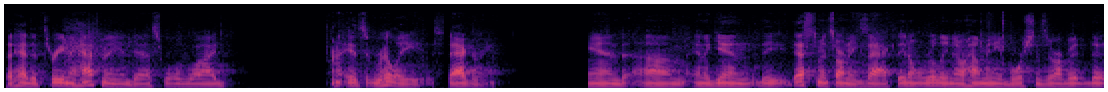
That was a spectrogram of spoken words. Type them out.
that had the three and a half million deaths worldwide, it's really staggering. And um, and again, the estimates aren't exact. They don't really know how many abortions there are, but the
